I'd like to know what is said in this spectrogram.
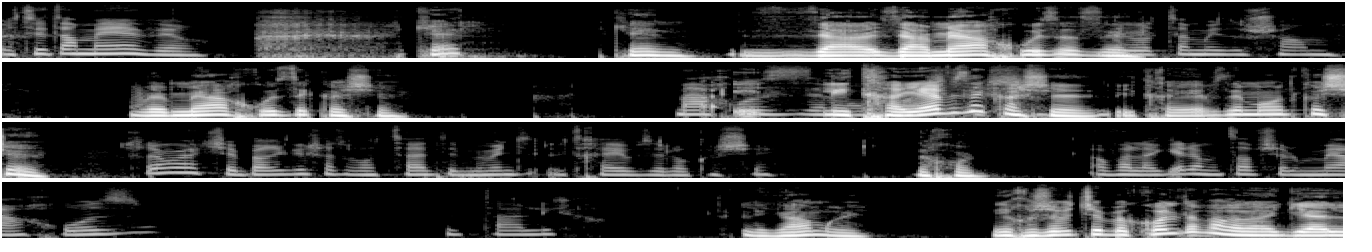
רצית מעבר. כן, כן, זה, זה המאה אחוז הזה, ולא תמיד הוא שם. ומאה אחוז זה קשה. מאה אחוז זה להתחייב זה קשה, להתחייב זה מאוד קשה. אני חושבת שברגע שאת רוצה את זה, באמת להתחייב זה לא קשה. נכון, אבל להגיע למצב של מאה אחוז, זה תהליך. לגמרי. אני חושבת שבכל דבר להגיע ל...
